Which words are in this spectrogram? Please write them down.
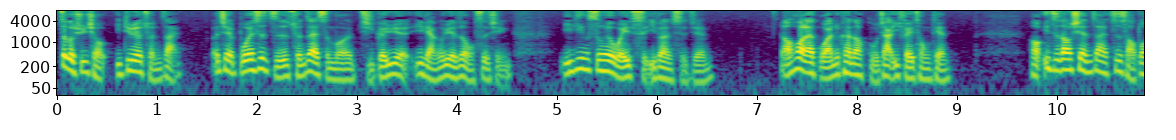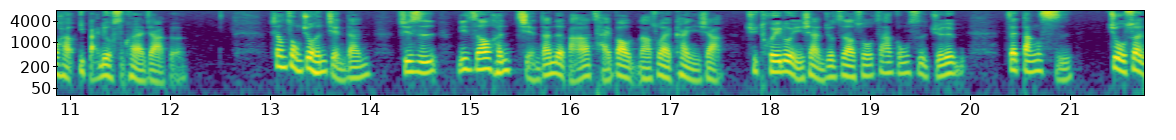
这个需求一定会存在，而且不会是只是存在什么几个月、一两个月这种事情。一定是会维持一段时间，然后后来果然就看到股价一飞冲天，好，一直到现在至少都还有一百六十块的价格。像这种就很简单，其实你只要很简单的把它财报拿出来看一下，去推论一下，你就知道说这家公司绝对在当时就算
